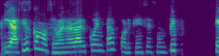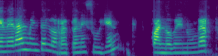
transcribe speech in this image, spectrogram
Y así es como se van a dar cuenta porque ese es un tip. Generalmente los ratones huyen cuando ven un gato.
